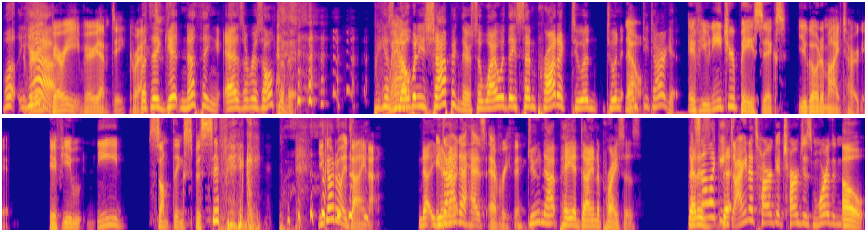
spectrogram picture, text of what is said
Well, yeah, Very, very, very empty. Correct. but they get nothing as a result of it because Well- nobody's shopping there. So why would they send product to a to an No. empty target? if you need your basics, you go to my target. If you need something specific, you go to Edina. No, Edina not. has everything. Do not pay Edina prices. That it's is not like that- Edina Target charges more than. Oh,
